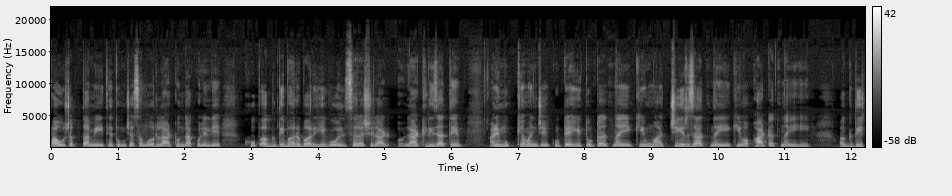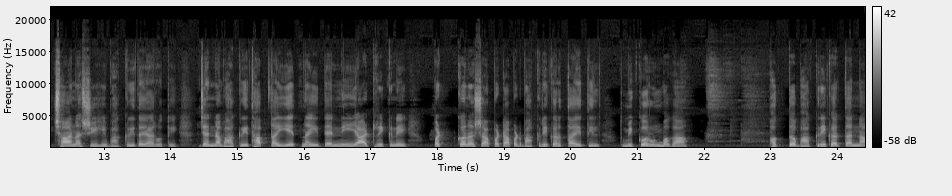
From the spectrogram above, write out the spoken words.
पाहू शकता मी इथे तुमच्यासमोर लाटून दाखवलेली आहे. खूप अगदी भरभर ही गोलसर अशी लाट लाटली जाते. आणि मुख्य म्हणजे कुठेही तुटत नाही किंवा चीर जात नाही किंवा फाटत नाही ही. अगदी छान अशी ही भाकरी तयार होते. ज्यांना भाकरी थापता येत नाही त्यांनी या ट्रिकने पटकन अशा पटापट भाकरी करता येतील. तुम्ही करून बघा. फक्त भाकरी करताना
